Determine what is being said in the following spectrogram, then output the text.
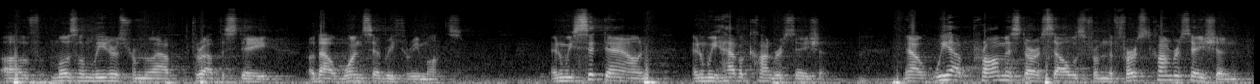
of Muslim leaders from throughout the state about once every three months. And we sit down and we have a conversation. Now, we have promised ourselves from the first conversation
